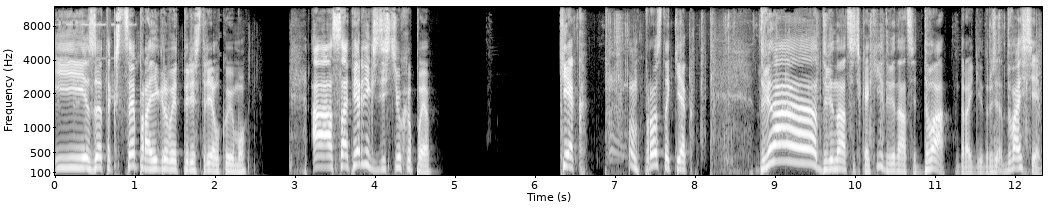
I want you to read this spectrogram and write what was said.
и ZXC проигрывает перестрелку ему. А соперник с 10 хп. Кек. Хм, просто кек. 12... 12. Какие 12? 2, дорогие друзья. 2-7.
